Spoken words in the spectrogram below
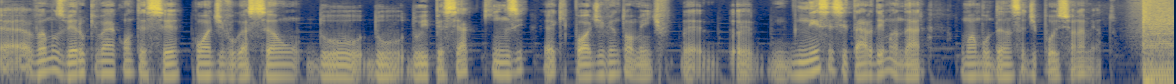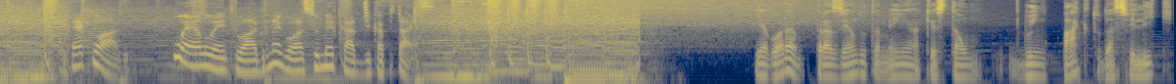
é, vamos ver o que vai acontecer com a divulgação do, do, do IPCA 15, é, que pode eventualmente é, é, necessitar, demandar uma mudança de posicionamento. Ecoagro, o elo entre o agronegócio e o mercado de capitais. E agora, trazendo também a questão do impacto da Selic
